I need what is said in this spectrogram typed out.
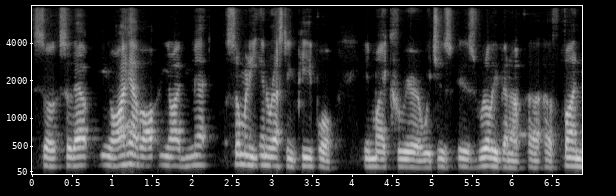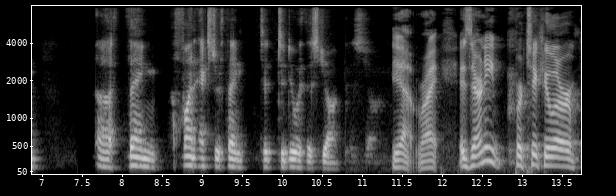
so so that you know i have all you know i've met so many interesting people in my career, which is is really been a, a, a fun uh, thing, a fun extra thing to, to do with this job. This job. Yeah, right. Is there any particular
